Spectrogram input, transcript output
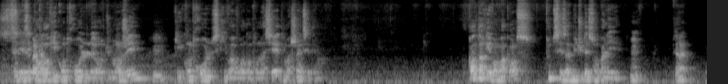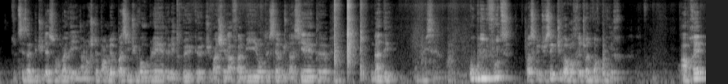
C'est les parents qui contrôlent l'heure du manger, Hmm. qui contrôlent ce qu'il va avoir dans ton assiette, machin, etc. Quand tu arrives en vacances, toutes ces habitudes, elles sont balayées. C'est vrai. Toutes ces habitudes, elles sont balayées. Alors, je te parle même pas si tu vas au bled, les trucs, euh, tu vas chez la famille, on te sert une assiette euh, plus. Oublie le foot, parce que tu sais que tu vas rentrer, tu vas devoir courir. Après,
